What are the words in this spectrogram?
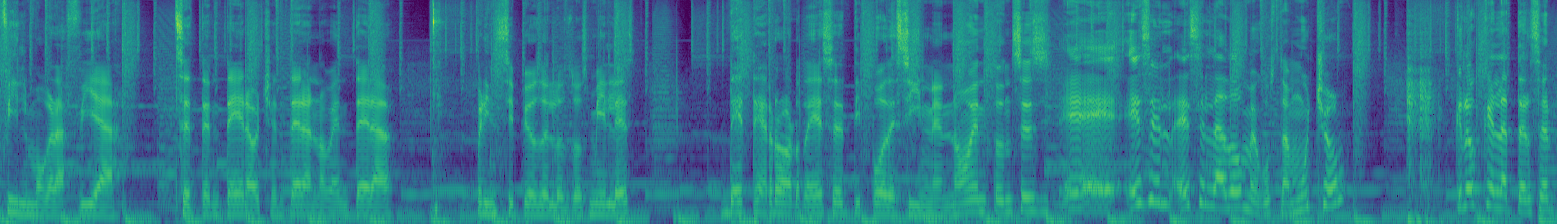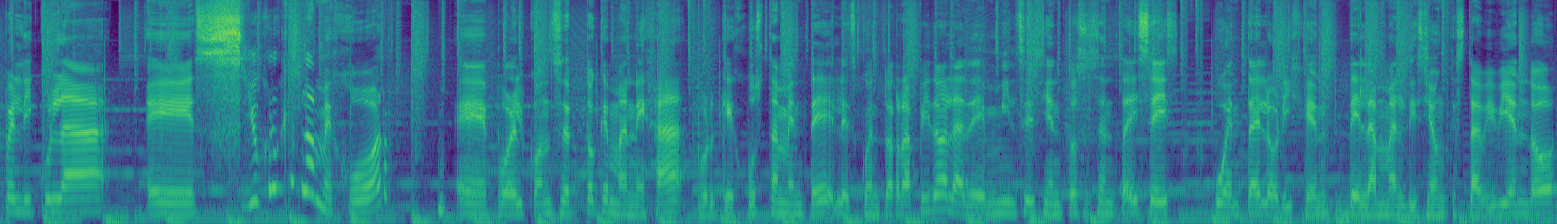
filmografía setentera, ochentera, noventera, principios de los 2000 de terror, de ese tipo de cine, ¿no? Entonces, eh, ese, ese lado me gusta mucho. Creo que la tercera película es, yo creo que es la mejor. eh, por el concepto que maneja, porque justamente les cuento rápido, la de 1666 cuenta el origen de la maldición que está viviendo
